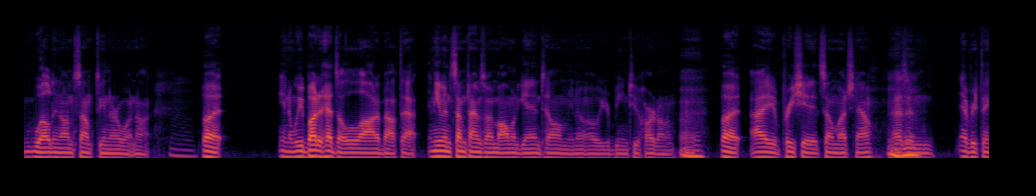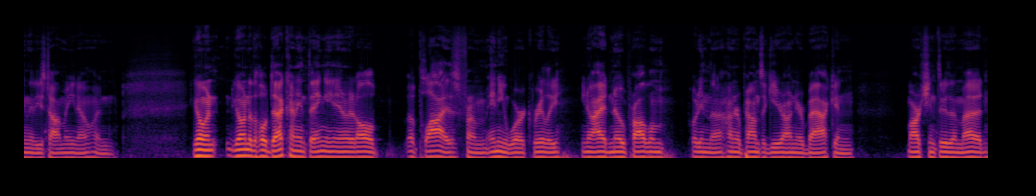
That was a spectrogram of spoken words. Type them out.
welding on something or whatnot. Mm-hmm. But you know, we butted heads a lot about that, and even sometimes my mom would get in and tell him, you know, oh, you're being too hard on him. Mhm. But I appreciate it so much now, as mm-hmm. in everything that he's taught me, you know, and going going to the whole duck hunting thing, you know, it all applies from any work really. You know, I had no problem putting the hundred pounds of gear on your back and marching through the mud.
